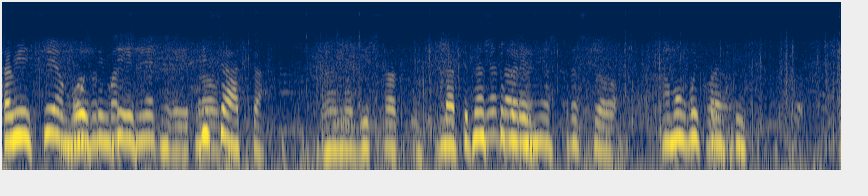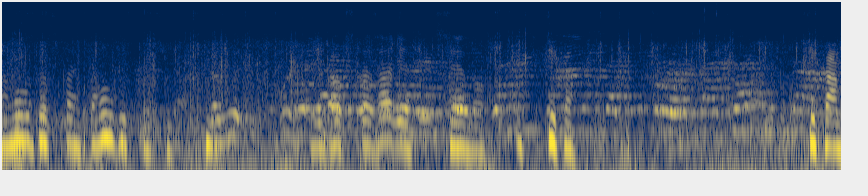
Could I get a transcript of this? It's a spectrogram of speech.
Там есть 7, Может 8, 9, последняя и правда. десятка. Наверное, десятку. Да, 15 Я штук даже не спросила. А мог бы Какое? спросить. А мог бы спросить, а мог бы спросить. Мне как сказали цену. Тихо. Тихо.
